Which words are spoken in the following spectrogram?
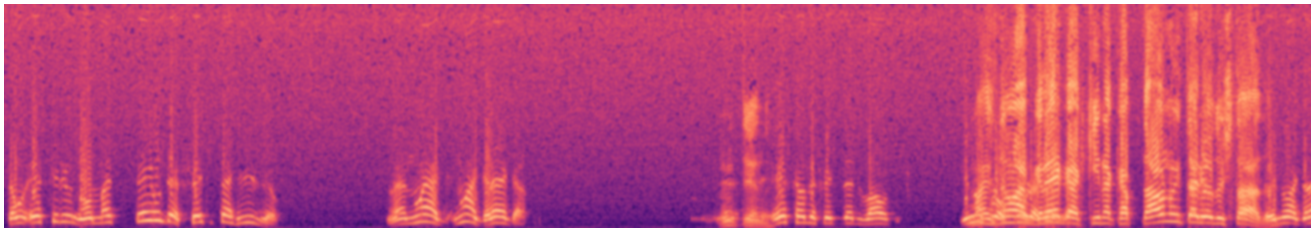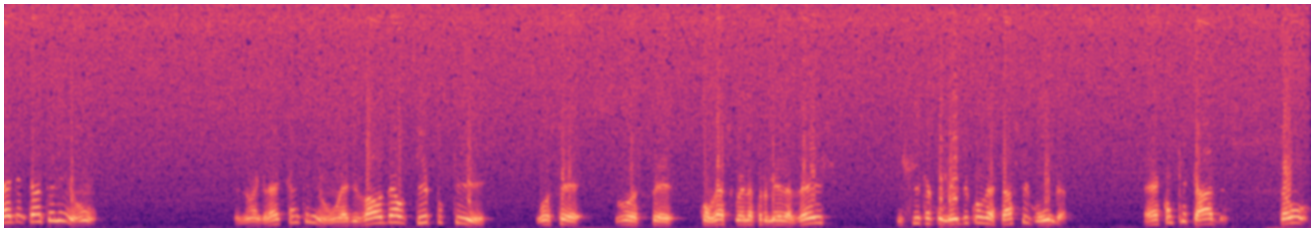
Então, esse seria o nome, mas tem um defeito terrível. Não, é? não, é, não agrega. Entendo. Esse é o defeito do Edivaldo. Não mas não agrega aqui na capital ou no interior do estado? Ele não agrega em canto nenhum. Ele não agrega em canto nenhum. O Edivaldo é o tipo que você, você conversa com ele a primeira vez e fica com medo de conversar a segunda. É complicado. Então,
